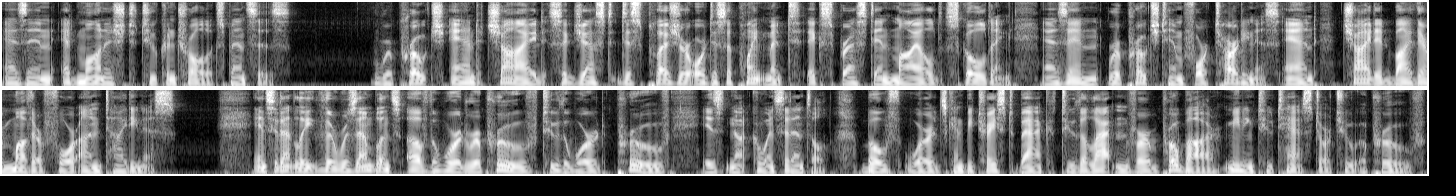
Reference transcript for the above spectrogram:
as in admonished to control expenses. Reproach and chide suggest displeasure or disappointment expressed in mild scolding, as in reproached him for tardiness and chided by their mother for untidiness. Incidentally, the resemblance of the word reprove to the word prove is not coincidental. Both words can be traced back to the Latin verb probar, meaning to test or to approve.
